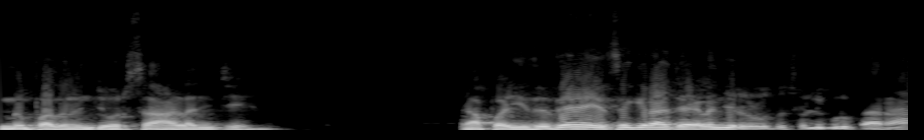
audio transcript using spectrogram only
இன்னும் பதினஞ்சு வருஷம் அலைஞ்சு அப்ப இதுதான் இசைக்கு ராஜா இளைஞர்களுக்கு சொல்லிக் கொடுக்காரா?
